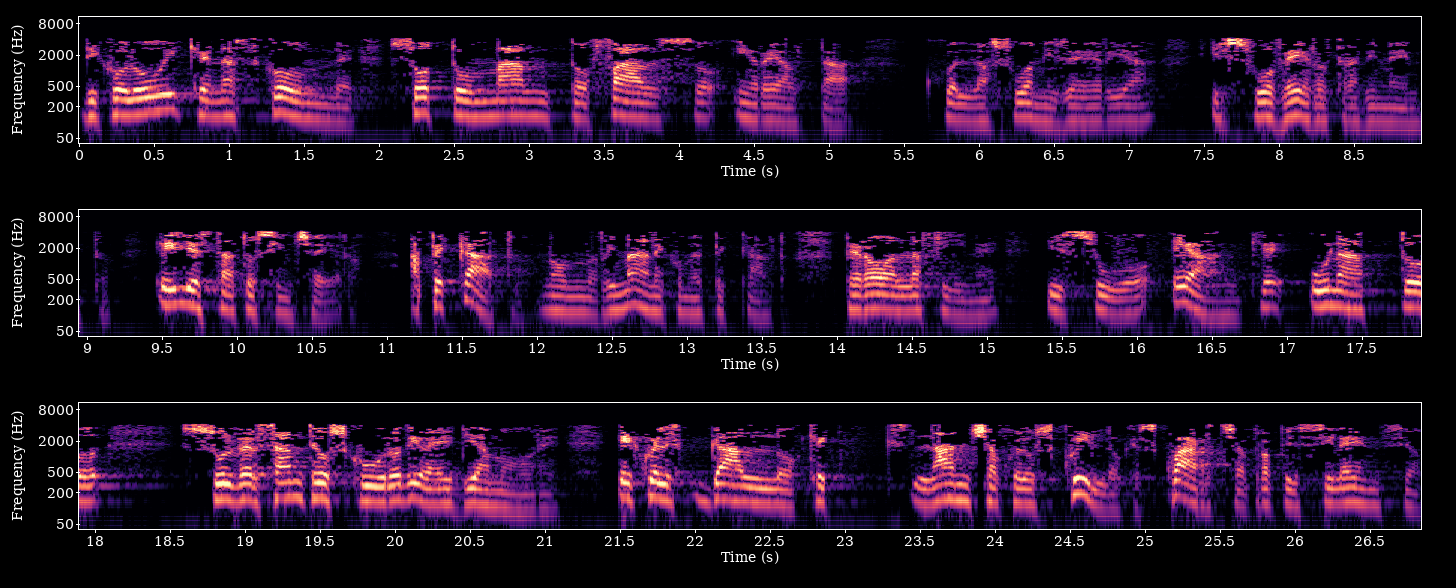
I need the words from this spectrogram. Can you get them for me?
di colui che nasconde sotto un manto falso in realtà quella sua miseria, il suo vero tradimento. Egli è stato sincero, ha peccato, non rimane come peccato, però alla fine il suo è anche un atto sul versante oscuro, direi, di amore. E quel gallo che lancia quello squillo, che squarcia proprio il silenzio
